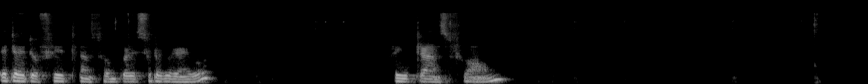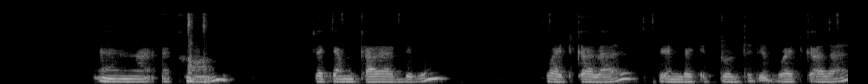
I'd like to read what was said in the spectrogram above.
এটা একটু ফ্রি ট্রান্সফর্ম করে ছোট করে নেব। ফ্রি ট্রান্সফর্ম এখন এটাকে আমি কালার দেব। White colour pen bucket tool থেকে হোয়াইট কালার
